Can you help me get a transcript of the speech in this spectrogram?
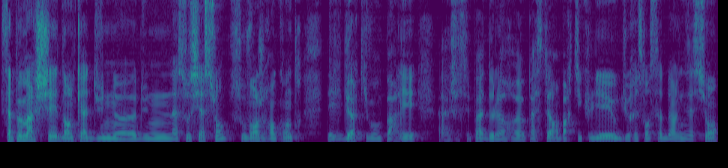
ça peut marcher dans le cadre euh, d'une association. Souvent, je rencontre des leaders qui vont parler, euh, je ne sais pas, de leur euh, pasteur en particulier ou du responsable de l'organisation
